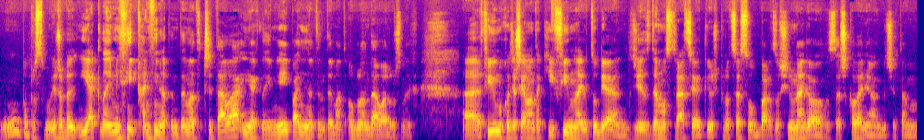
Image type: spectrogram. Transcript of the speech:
No, Po prostu mówię, żeby jak najmniej pani na ten temat czytała i jak najmniej pani na ten temat oglądała różnych e, filmów, chociaż ja mam taki film na YouTubie, gdzie jest demonstracja jakiegoś procesu bardzo silnego ze szkolenia, gdzie tam...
